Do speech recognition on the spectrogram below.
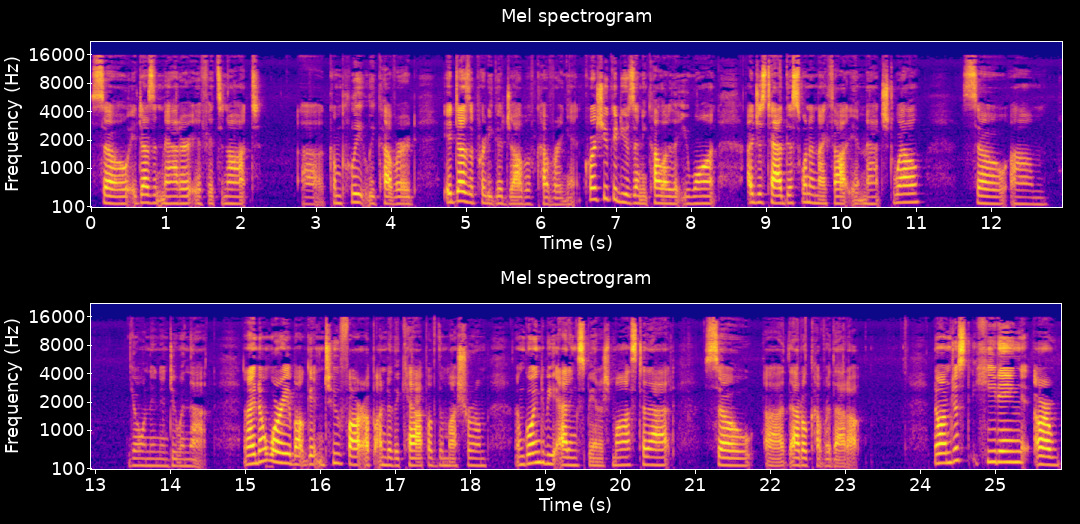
So it doesn't matter if it's not uh, completely covered. It does a pretty good job of covering it. Of course, you could use any color that you want. I just had this one and I thought it matched well. So um, going in and doing that. And I don't worry about getting too far up under the cap of the mushroom. I'm going to be adding Spanish moss to that, so uh, that'll cover that up. Now I'm just heating or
